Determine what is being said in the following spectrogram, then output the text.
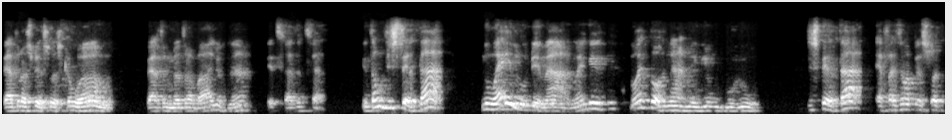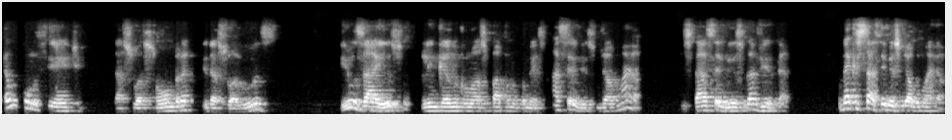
perto das pessoas que eu amo, perto do meu trabalho, né? Etc, etc. Então, despertar não é iluminar, não é, não é tornar ninguém um guru. Despertar é fazer uma pessoa tão consciente da sua sombra e da sua luz e usar isso, linkando com o nosso papo no começo, a serviço de algo maior. Está a serviço da vida. Como é que está a serviço de algo maior?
